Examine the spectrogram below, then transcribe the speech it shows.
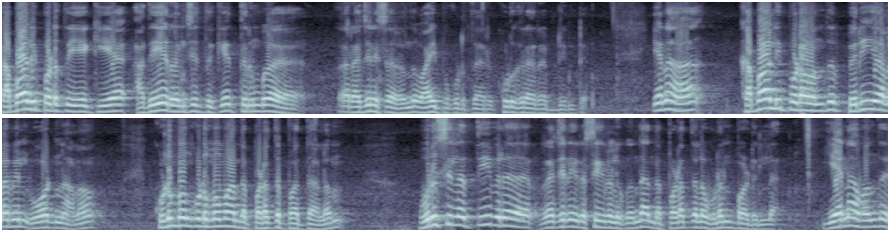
கபாலி படத்தை இயக்கிய அதே ரஞ்சித்துக்கே திரும்ப ரஜினி சார் வந்து வாய்ப்பு கொடுத்தாரு கொடுக்குறாரு அப்படின்ட்டு. ஏன்னா கபாலி படம் வந்து பெரிய அளவில் ஓடினாலும் குடும்பம் குடும்பமாக அந்த படத்தை பார்த்தாலும் ஒரு சில தீவிர ரஜினி ரசிகர்களுக்கு வந்து அந்த படத்தில் உடன்பாடு இல்லை. ஏன்னா வந்து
